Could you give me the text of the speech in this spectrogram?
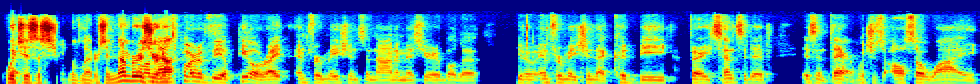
which Right. is a string of letters and numbers. Well, you're that's not part of the appeal, right? Information's anonymous. You're able to, you know, information that could be very sensitive isn't there, which is also why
